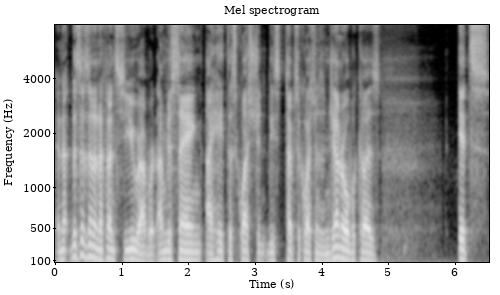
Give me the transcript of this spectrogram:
and uh, this isn't an offense to you, Robert. I'm just saying I hate this question, these types of questions in general, because it's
